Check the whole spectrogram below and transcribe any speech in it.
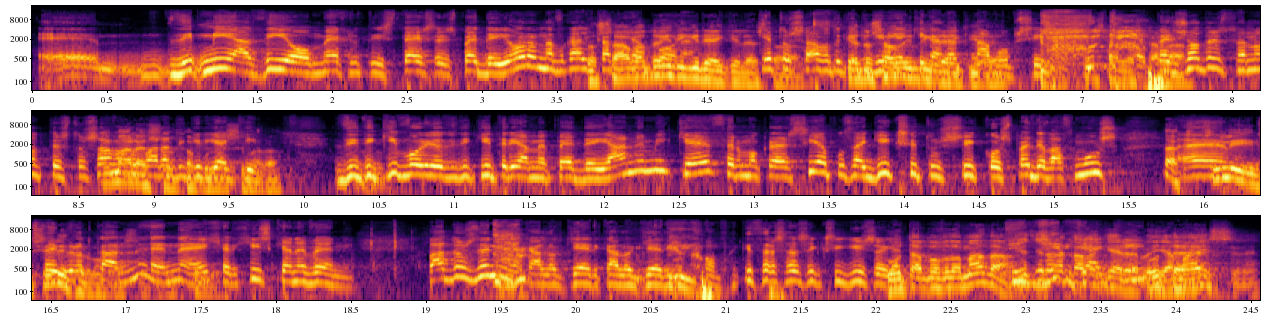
ε, μία-δύο μέχρι τις 4-5 η ώρα να βγάλει το κάποια Σάββατο μπόρα. ή την Κυριακή, λες Και το Σάββατο και, και, την Κυριακή, κατά την άποψή μου. Περισσότερες πιθανότητες το Σάββατο παρά την Κυριακή. Δυτική, βορειοδυτική 3 με 5 η άνεμη και θερμοκρασία που θα αγγίξει τους 25 βαθμούς. Ε, στα Ναι, ναι, έχει αρχίσει και ανεβαίνει. Πάντως δεν είναι καλοκαίρι, καλοκαίρι ακόμα. Και θα σας εξηγήσω γιατί. Ούτε από εβδομάδα; Γιατί είναι καλοκαίρι, για είναι.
